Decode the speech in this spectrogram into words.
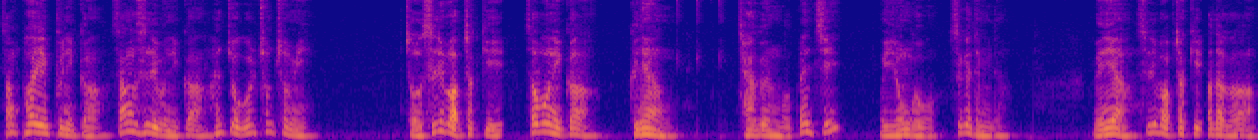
쌍파이프니까 쌍슬리브니까 한쪽을 촘촘히 저 sleeve 압착기 써보니까 그냥 작은 뭐 펜치 뭐 이런 거 쓰게 됩니다. 왜냐 sleeve 압착기 하다가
